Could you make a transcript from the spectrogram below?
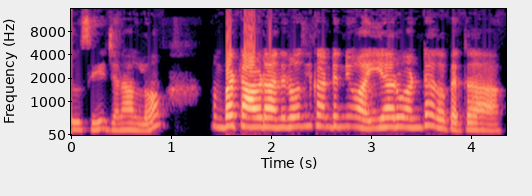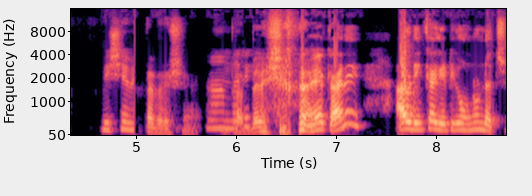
చూసి జనాల్లో. బట్ ఆవిడ అన్ని రోజులు కంటిన్యూ అయ్యారు అంటే అదో పెద్ద విషయం పెద్ద విషయం పెద్ద విషయమే. కానీ ఆవిడ ఇంకా గట్టిగా ఉండుండొచ్చు.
